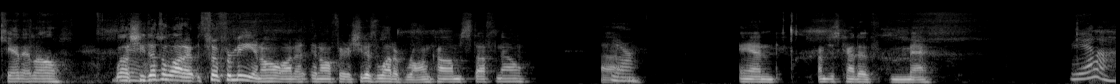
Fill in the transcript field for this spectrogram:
can't at all. Well she does a lot of so for me in all on in all fairness she does a lot of rom-com stuff now um, Yeah. and i'm just kind of meh Yeah.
